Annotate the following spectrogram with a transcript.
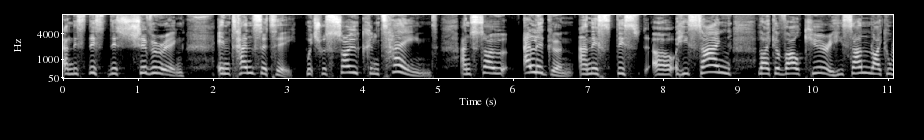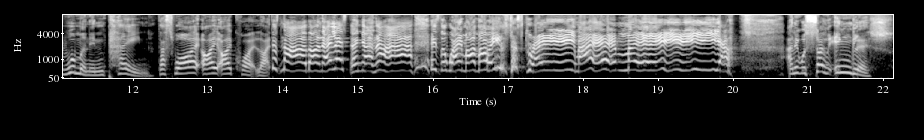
And this, this, this shivering intensity, which was so contained and so elegant. And this, this uh, he sang like a Valkyrie, he sang like a woman in pain. That's why I, I quite like it. It's the way my mother used to scream me. And it was so English.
